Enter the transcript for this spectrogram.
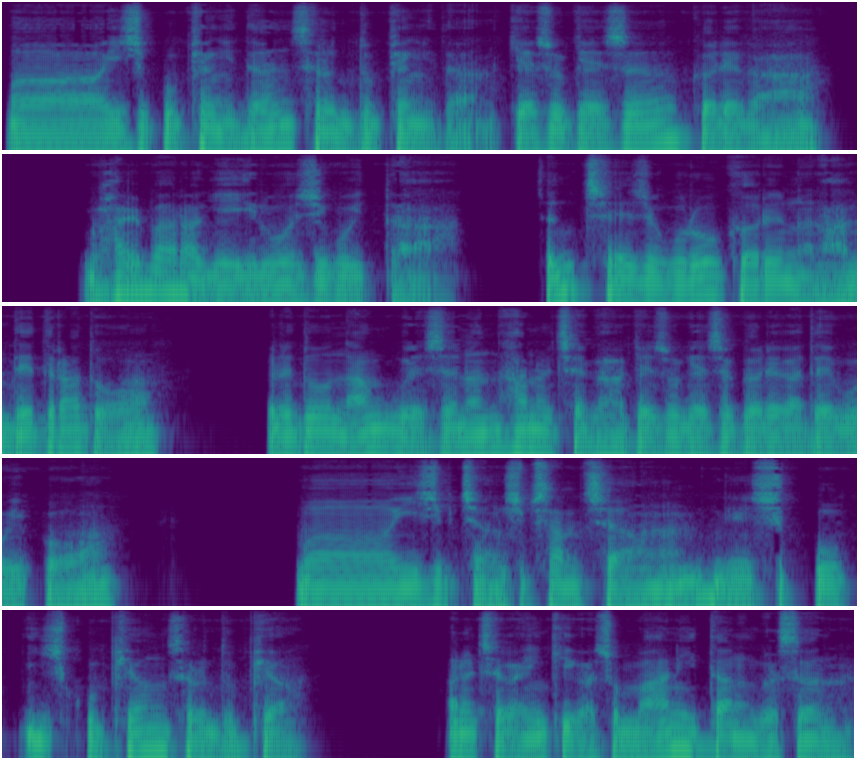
뭐 29평이든 32평이든 계속해서 거래가 활발하게 이루어지고 있다. 전체적으로 거래는 안 되더라도 그래도 남구에서는 하늘채가 계속해서 거래가 되고 있고 뭐 20층, 13층, 19, 29평, 32평 하늘채가 인기가 좀 많이 있다는 것은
